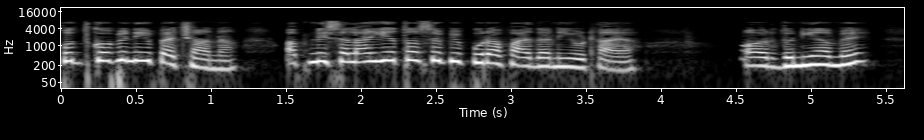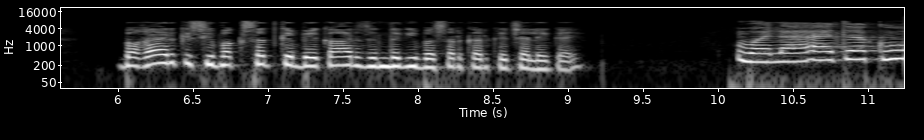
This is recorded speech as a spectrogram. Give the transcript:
خود کو بھی نہیں پہچانا اپنی صلاحیتوں سے بھی پورا فائدہ نہیں اٹھایا اور دنیا میں بغیر کسی مقصد کے بیکار زندگی بسر کر کے چلے گئے تمام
